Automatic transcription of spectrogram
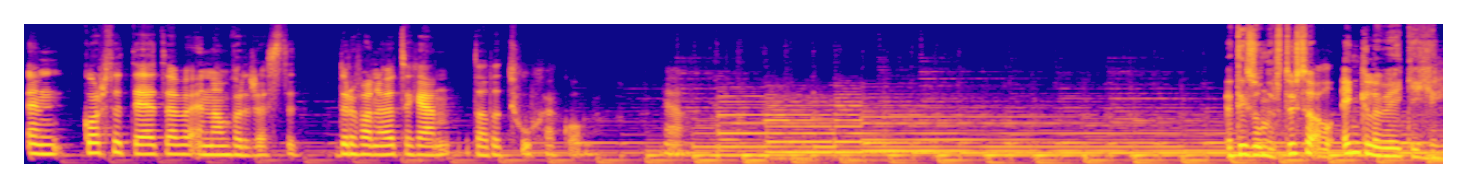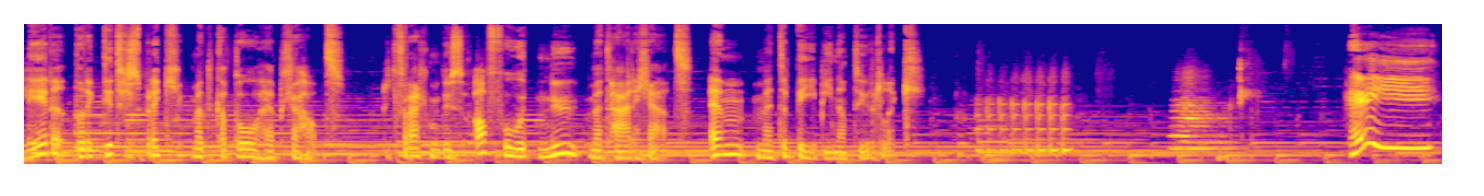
een korte tijd te hebben en dan voor de rest ervan uit te gaan dat het goed gaat komen. Ja. Het is ondertussen al enkele weken geleden dat ik dit gesprek met Cato heb gehad. Ik vraag me dus af hoe het nu met haar gaat. En met de baby natuurlijk. Hey!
